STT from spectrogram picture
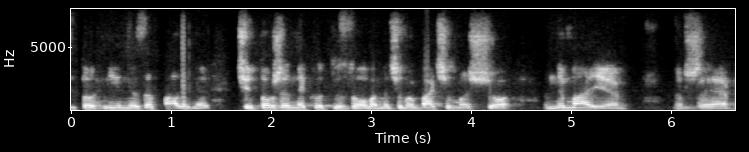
чи то гнійне запалення, чи то вже некротизована, чи ми бачимо, що немає вже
